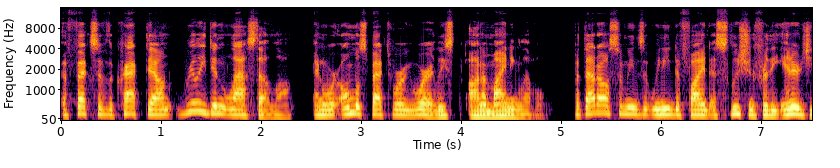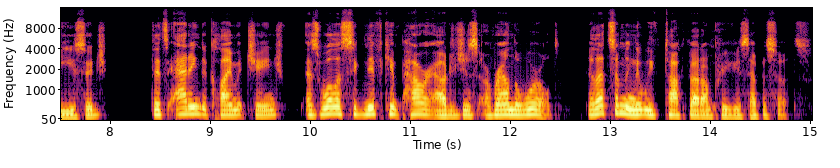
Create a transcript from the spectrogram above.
effects of the crackdown really didn't last that long, and we're almost back to where we were, at least on a mining level. But that also means that we need to find a solution for the energy usage that's adding to climate change, as well as significant power outages around the world. Now, that's something that we've talked about on previous episodes.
